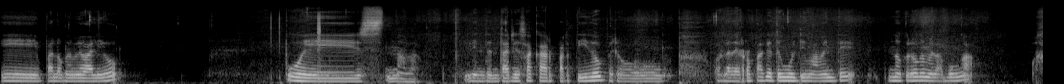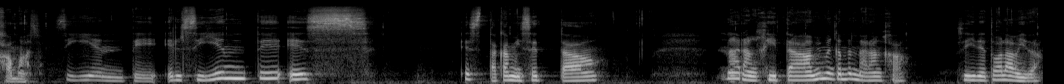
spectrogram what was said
eh, para lo que me valió, pues nada, le intentaré sacar partido, pero con la de ropa que tengo últimamente no creo que me la ponga jamás. Siguiente, el siguiente es esta camiseta naranjita, a mí me encanta el naranja, sí, de toda la vida,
